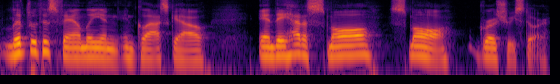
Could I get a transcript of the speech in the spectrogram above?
lived with his family in, in Glasgow, and they had a small, small grocery store.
